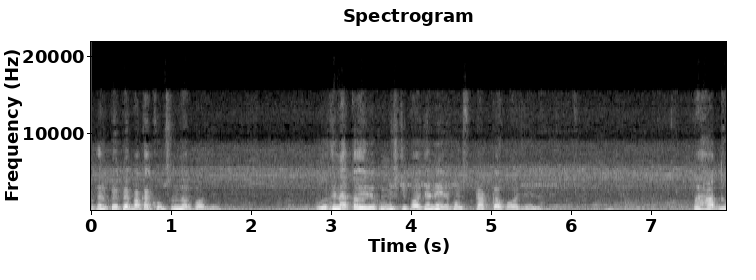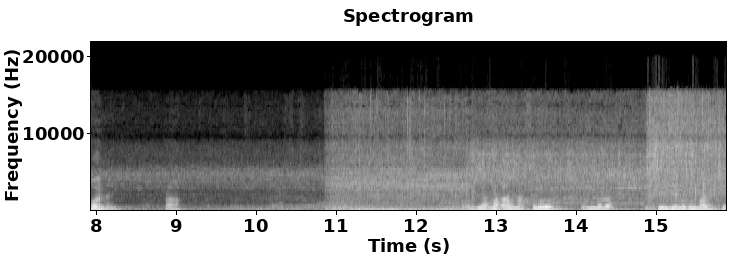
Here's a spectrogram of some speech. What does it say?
এখানে পেঁপে পাকা খুব সুন্দর পাওয়া যায়। ওইখানে এত এরকম মিষ্টি পাওয়া যায় না, এরকম টাটকা পাওয়া যায় না। হাত ধোয়া নাই। হ্যাঁ। যে আমার রান্না শুরু বন্ধুরা সেই যে বেগুন ভাজছি,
